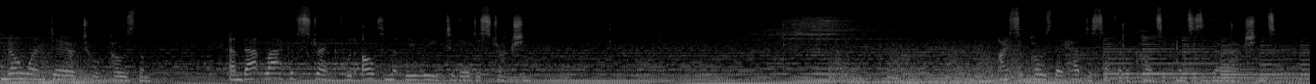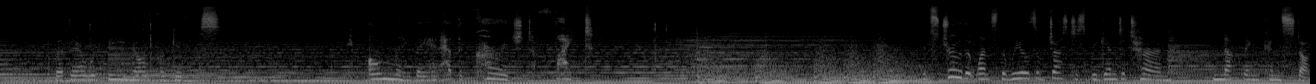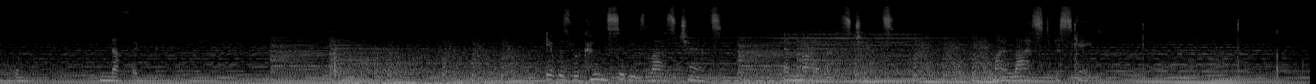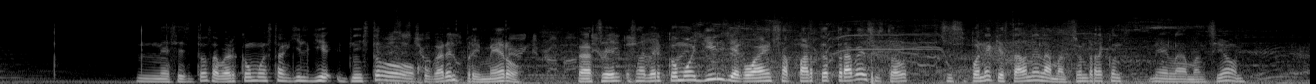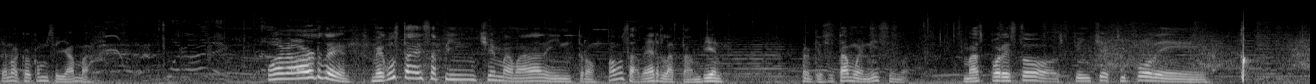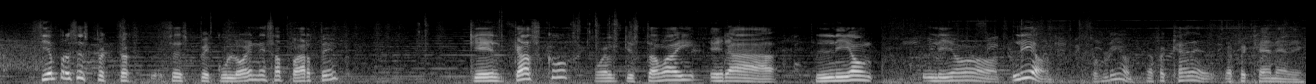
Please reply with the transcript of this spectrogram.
No one dared to oppose them, and that lack of strength would ultimately lead to their destruction. I suppose they had to suffer the consequences of their actions, but there would be no forgiveness. Only they had had the courage to fight. It's true that once the wheels of justice begin to turn, nothing can stop them. Nothing. It was Raccoon City's last chance, and my last chance. My last escape. Necesito saber cómo está Gil. Necesito jugar el primero. Para hacer- saber cómo Jill llegó a esa parte otra vez. Se supone que estaban en la mansión Raccoon. En la mansión. Ya no me acuerdo cómo se llama. What they? Me gusta esa pinche mamada de intro. Vamos a verla también. Porque sí está buenísima. Más por estos pinche equipo de. Siempre se, se especuló en esa parte que el casco o el que estaba ahí era Leon. Leon. Leon. Leon. F. Kennedy. F. Kennedy.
